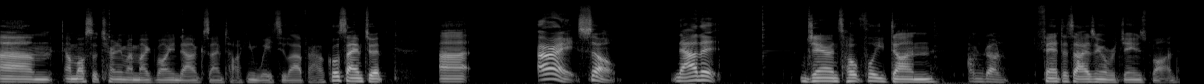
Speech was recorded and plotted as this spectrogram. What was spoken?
Um, I'm also turning my mic volume down because I'm talking way too loud for how close I am to it. Uh, all right, so now that Jaren's hopefully done I'm done. fantasizing over James Bond,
